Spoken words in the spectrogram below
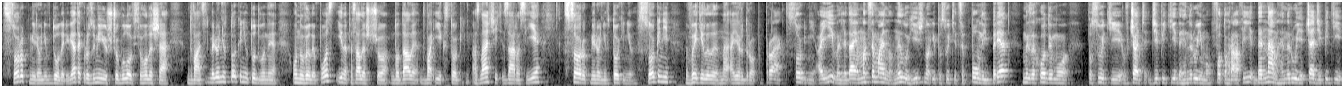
40 мільйонів доларів. Я так розумію, що було всього лише 20 мільйонів токенів. Тут вони оновили пост і написали, що додали 2х токенів. А значить, зараз є 40 мільйонів токенів Sogni виділили на airdrop. Проект Sogni AI виглядає максимально нелогічно і по суті це повний бред. Ми заходимо. По суті, в чат GPT, де генеруємо фотографії, де нам генерує чат GPT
